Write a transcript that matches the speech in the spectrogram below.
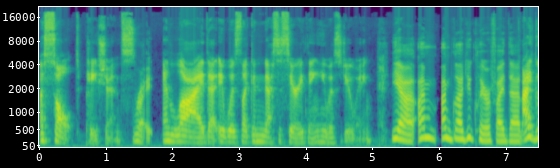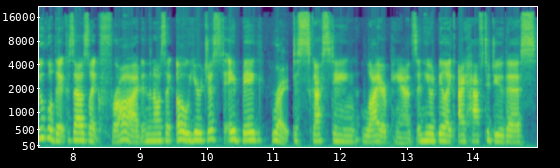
assault patients Right. and lie that it was like a necessary thing he was doing. Yeah, I'm I'm glad you clarified that. I googled it cuz I was like fraud and then I was like, "Oh, you're just a big right. disgusting liar pants." And he would be like, "I have to do this.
